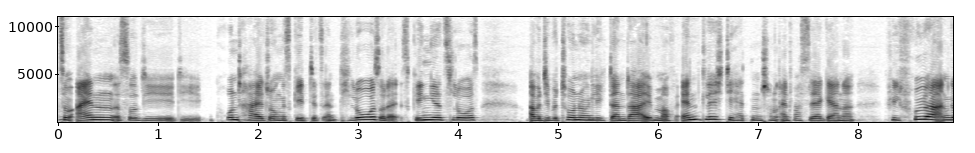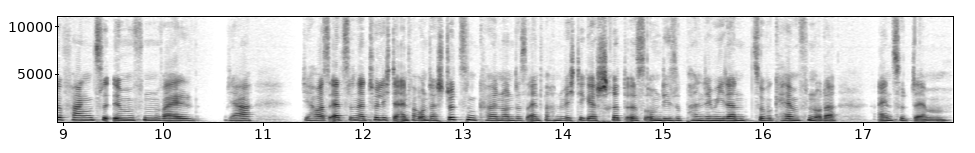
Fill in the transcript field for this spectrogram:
Zum einen ist so die, die Grundhaltung, es geht jetzt endlich los oder es ging jetzt los. Aber die Betonung liegt dann da eben auf endlich. Die hätten schon einfach sehr gerne viel früher angefangen zu impfen, weil ja, die Hausärzte natürlich da einfach unterstützen können und das einfach ein wichtiger Schritt ist, um diese Pandemie dann zu bekämpfen oder einzudämmen.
